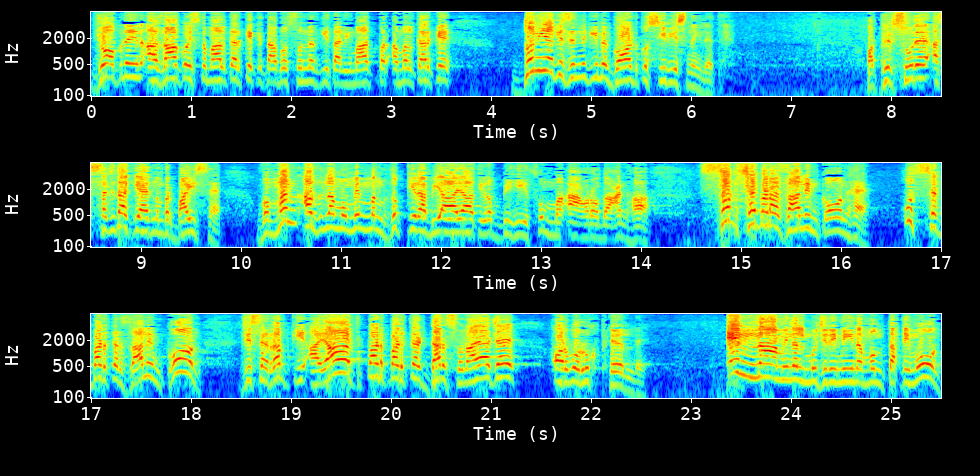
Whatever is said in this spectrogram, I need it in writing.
जो अपने इन अजा को इस्तेमाल करके किताब सुन्नत की तालीमत पर अमल करके दुनिया की ज़िंदगी में गॉड को सीरियस नहीं लेते। और फिर सूर्य असजदा की आयत नंबर 22 है वह मन अजलम मिमन जुक्रा भी आयात रबी ही सुम्मा सबसे बड़ा जालिम कौन है? उससे बढ़कर जालिम कौन जिसे रब की आयात पढ़ पढ़कर डर सुनाया जाए और वो रुख फेर ले? इन नामिनल मुजरिमीन मुंतकिमून.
